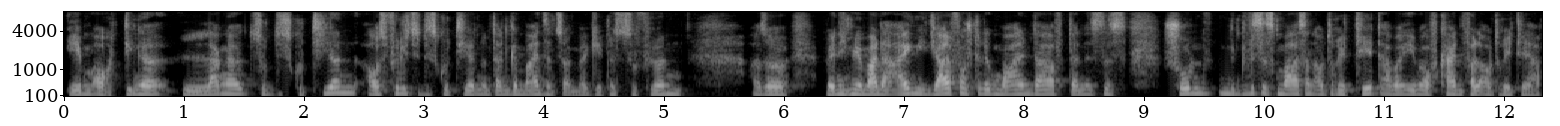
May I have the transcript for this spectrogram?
eben auch Dinge lange zu diskutieren, ausführlich zu diskutieren und dann gemeinsam zu einem Ergebnis zu führen. Also wenn ich mir meine eigene Idealvorstellung malen darf, dann ist es schon ein gewisses Maß an Autorität, aber eben auf keinen Fall autoritär.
